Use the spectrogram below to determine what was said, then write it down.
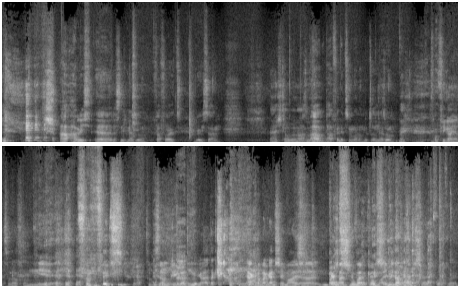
habe ich äh, das nicht mehr so verfolgt, würde ich sagen. Ja, ich glaube, also. Aber ein paar Verletzungen waren noch mit drin. Also vom Finger jetzt oder vom. Nee, echt. vom Fisch. so ein bisschen am Regler drücken, Alter. Da kann man ganz schnell mal äh, einen Bandscheibenvorfall bekommen, Alter. Bandscheibenvorfall.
